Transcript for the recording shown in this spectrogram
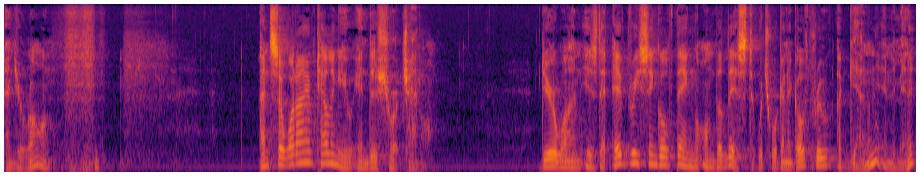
and you're wrong. and so, what I am telling you in this short channel, dear one, is that every single thing on the list, which we're going to go through again in a minute,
